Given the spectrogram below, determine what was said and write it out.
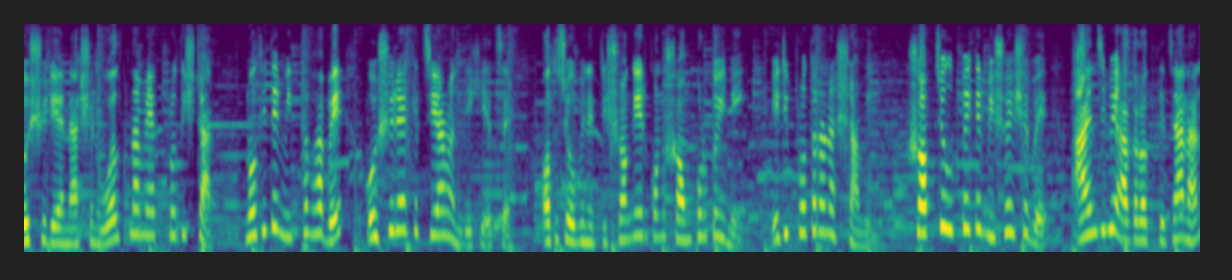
ঐশ্বরিয়া ন্যাশন ওয়েলথ নামে এক প্রতিষ্ঠান নথিতে মিথ্যাভাবে ঐশ্বরিয়াকে চেয়ারম্যান দেখিয়েছে। অথচ অভিনেত্রীর সঙ্গে এর কোনো সম্পর্কই নেই। এটি প্রতারণার সামিল। সবচেয়ে উদ্বেগের বিষয় হিসেবে আইনজীবী আদালতকে জানান,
